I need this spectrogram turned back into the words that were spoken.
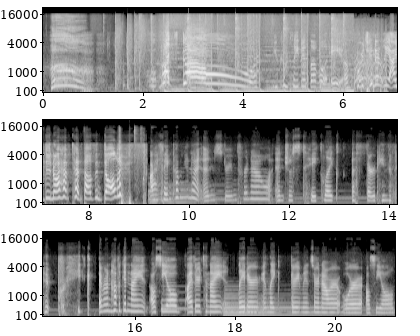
Let's go! You completed level 8. Unfortunately, I do not have $10,000. I think I'm gonna end stream for now and just take like a 30 minute break. Everyone have a good night. I'll see y'all either tonight, later in like 30 minutes or an hour, or I'll see y'all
